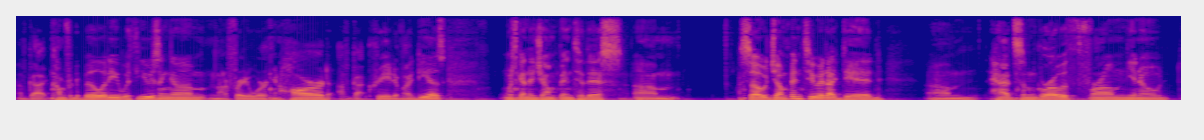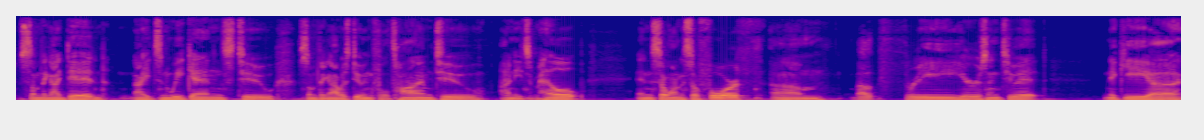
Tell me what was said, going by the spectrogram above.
I've got comfortability with using them. I'm not afraid of working hard. I've got creative ideas. I was going to jump into this. Um, so jump into it. I did. Um, had some growth from you know something I did nights and weekends to something I was doing full time to I need some help and so on and so forth. Um, about three years into it, Nikki uh,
